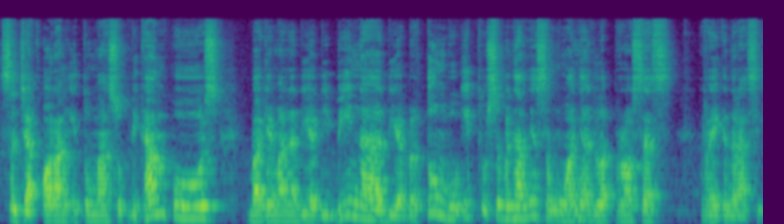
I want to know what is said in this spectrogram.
sejak orang itu masuk di kampus, bagaimana dia dibina, dia bertumbuh, itu sebenarnya semuanya adalah proses regenerasi.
